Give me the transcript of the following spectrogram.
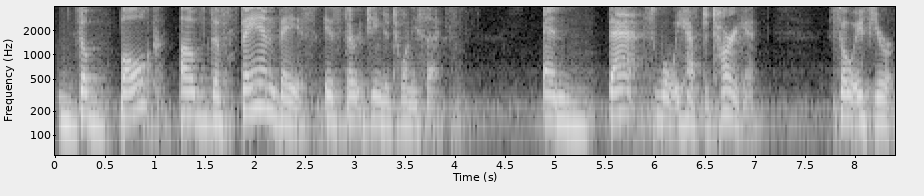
the bulk of the fan base is 13 to 26. And that's what we have to target. So if you're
